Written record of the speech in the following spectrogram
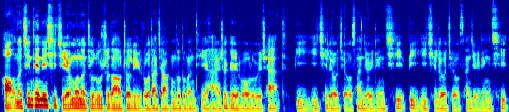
好，那今天这期节目呢，就录制到这里。如果大家有更多的问题，还是可以和我录 WeChat B 一七六九三九一零七 B 一七六九三九一零七。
